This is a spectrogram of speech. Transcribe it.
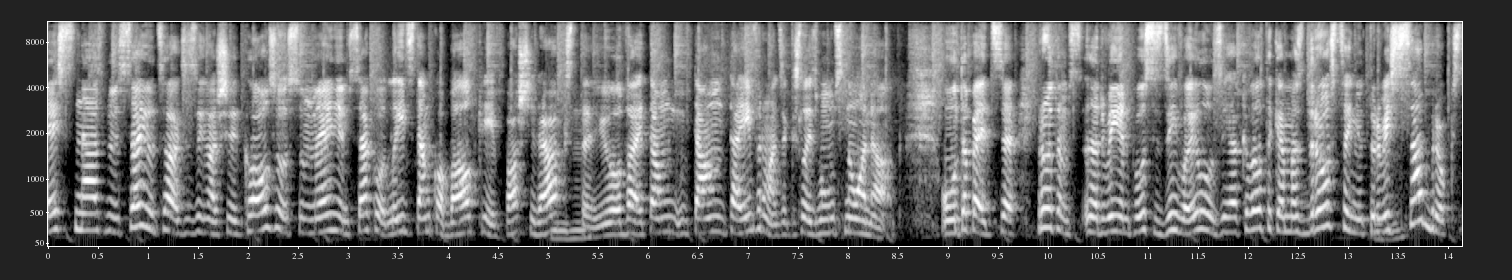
es neesmu sajūta cilvēks. Es vienkārši klausos un mēģinu sekot līdz tam, ko Baltkrievi paši raksta. Mm -hmm. Jo vai tam, tam tā informācija, kas līdz mums nonāk. Un tāpēc, uh, protams, ar vienu pusi dzīvo ilūzijā, ka vēl tikai maz drusciņu tur mm -hmm. viss sabruks.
